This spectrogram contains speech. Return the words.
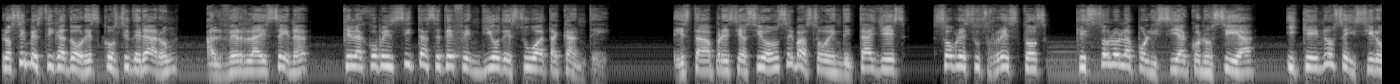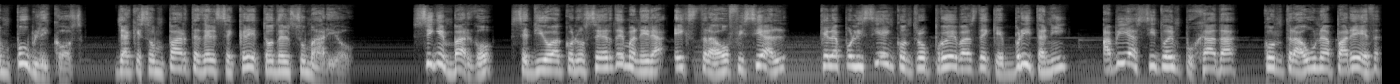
Los investigadores consideraron, al ver la escena, que la jovencita se defendió de su atacante. Esta apreciación se basó en detalles sobre sus restos que solo la policía conocía y que no se hicieron públicos, ya que son parte del secreto del sumario. Sin embargo, se dio a conocer de manera extraoficial que la policía encontró pruebas de que Brittany había sido empujada contra una pared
